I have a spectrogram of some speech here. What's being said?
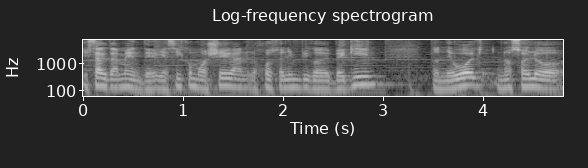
Exactamente, y así como llegan los Juegos Olímpicos de Pekín, donde Bolt no solo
